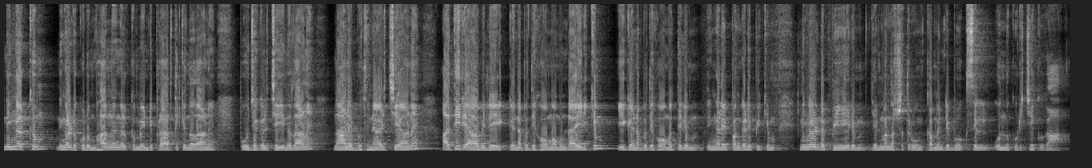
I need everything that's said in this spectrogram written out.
നിങ്ങൾക്കും നിങ്ങളുടെ കുടുംബാംഗങ്ങൾക്കും വേണ്ടി പ്രാർത്ഥിക്കുന്നതാണ് പൂജകൾ ചെയ്യുന്നതാണ്. നാളെ ബുധനാഴ്ചയാണ്. അതിരാവിലെ ഗണപതി ഹോമം ഉണ്ടായിരിക്കും. ഈ ഗണപതി ഹോമത്തിലും നിങ്ങളെ പങ്കെടുപ്പിക്കും. നിങ്ങളുടെ പേരും ജന്മനക്ഷത്രവും കമന്റ് ബോക്സിൽ ഒന്ന് കുറിച്ചേക്കുക.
